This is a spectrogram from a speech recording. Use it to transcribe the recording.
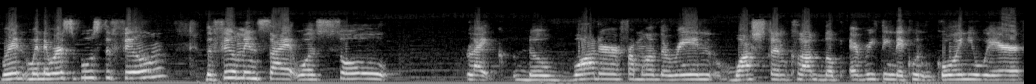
When when they were supposed to film the filming site was so like the water from all the rain washed and clogged up everything. They couldn't go anywhere.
